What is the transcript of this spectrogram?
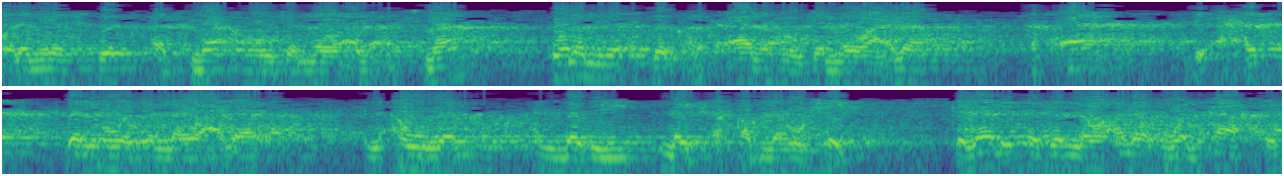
ولم يسبق أسماءه جل وعلا أسماء ولم يسبق أفعاله جل وعلا أفعال لأحد بل هو جل وعلا الأول الذي ليس قبله شيء. كذلك جل وعلا هو الآخر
